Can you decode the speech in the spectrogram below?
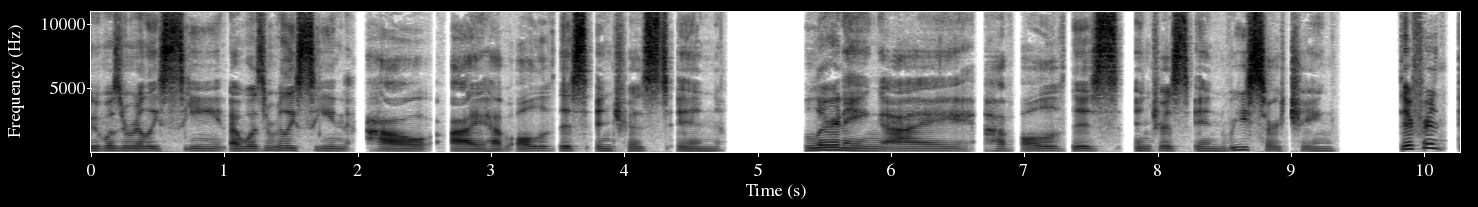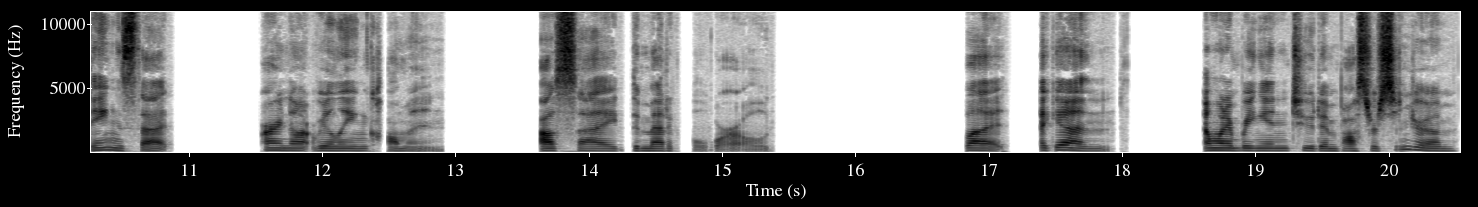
it wasn't really seen i wasn't really seen how i have all of this interest in learning. I have all of this interest in researching different things that are not really in common outside the medical world. But again i want to bring into the imposter syndrome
